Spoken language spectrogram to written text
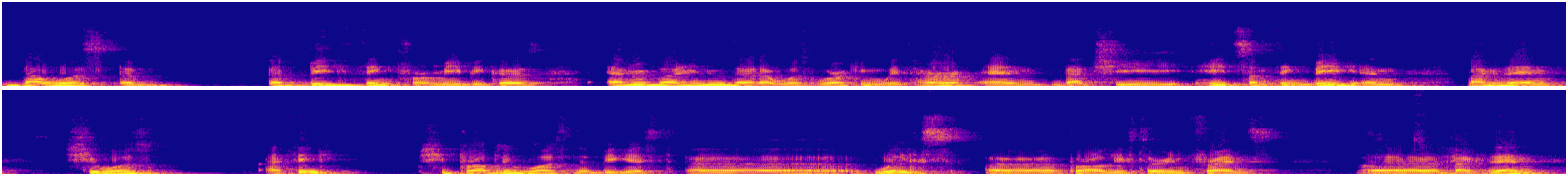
that was a, a big thing for me because everybody knew that I was working with her and that she hit something big. And back then, she was, I think, she probably was the biggest uh, Wilks uh, powerlifter in France uh, okay. back then.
